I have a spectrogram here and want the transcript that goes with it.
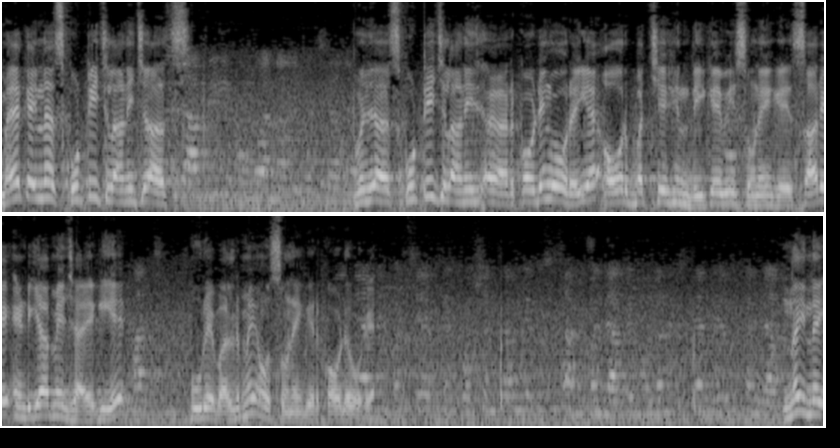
मैं कहना स्कूटी चलानी चाह स्कूटी चलानी रिकॉर्डिंग हो रही है और बच्चे हिंदी के भी सुनेंगे। सारे इंडिया में जाएगी ये। पूरे वर्ल्ड में वो सुनेंगे रिकॉर्ड हो गया ਨਹੀਂ ਨਹੀਂ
